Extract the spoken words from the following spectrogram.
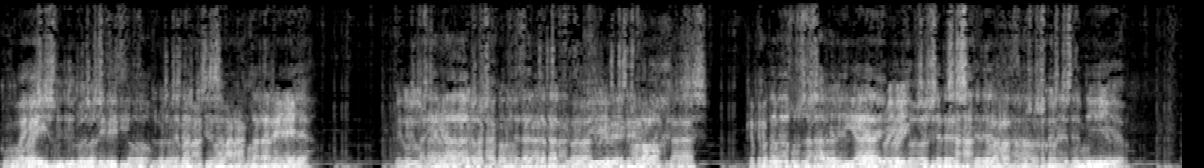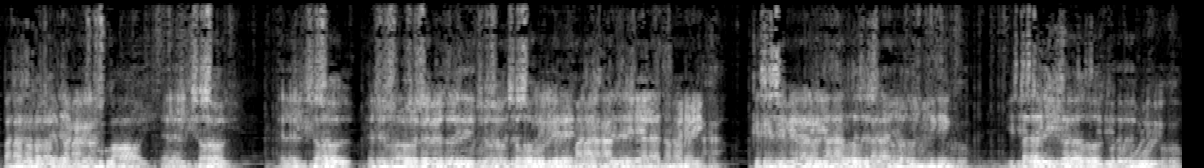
Como veis, su título explícito de los temas que se van a contar en ella. Me gustaría daros a conocer alternativas libres tecnológicas que podemos usar hoy día en proyectos interesantes relacionados con este mundillo. Pasamos al tema que nos ocupa hoy, el Elisol. El Elisol es uno de los eventos de difusión de software libre más grandes en Latinoamérica, que se viene realizando desde el año 2005 y está dirigido a todo tipo de público.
